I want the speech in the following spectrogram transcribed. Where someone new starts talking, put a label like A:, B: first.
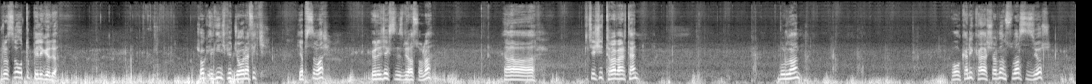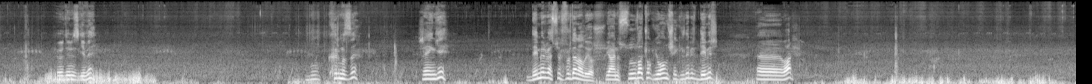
A: Burası Otlukbeli Gölü. Çok ilginç bir coğrafik yapısı var. Göreceksiniz biraz sonra. Ya, bir çeşit traverten. Buradan volkanik kayaçlardan sular sızıyor. Gördüğünüz gibi. Bu kırmızı rengi demir ve sülfürden alıyor. Yani suda çok yoğun şekilde bir demir eee, var.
